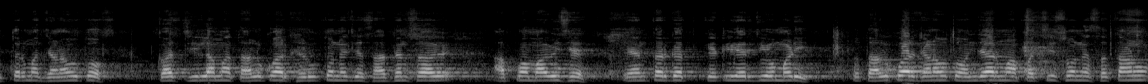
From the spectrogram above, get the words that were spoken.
ઉત્તરમાં જણાવું તો કચ્છ જિલ્લામાં તાલુકાવાર ખેડૂતોને જે સાધન સહાય આપવામાં આવી છે એ અંતર્ગત કેટલી અરજીઓ મળી? તો તાલુકાવાર જણાવું તો અંજારમાં પચીસો ને સત્તાણું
